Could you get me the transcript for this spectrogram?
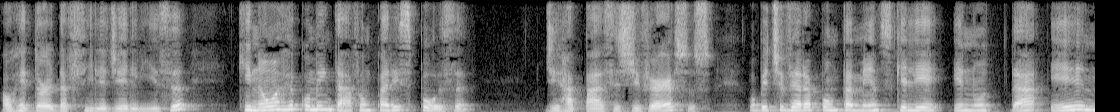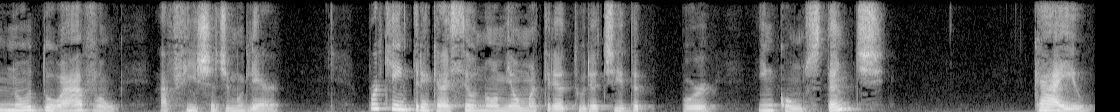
ao redor da filha de Elisa, que não a recomendavam para esposa. De rapazes diversos, obtivera apontamentos que lhe enodoavam a ficha de mulher. Por que entregar seu nome a uma criatura tida por inconstante? Caio,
